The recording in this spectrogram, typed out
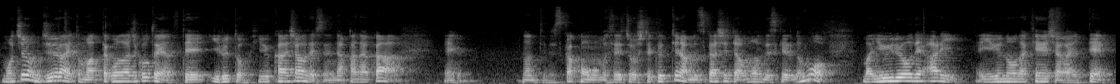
もちろん従来と全く同じことをやっているという会社はですね、なかなか、えー、なんていうんですか、今後も成長していくっていうのは難しいとは思うんですけれども、まあ、有料であり、有能な経営者がいて、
